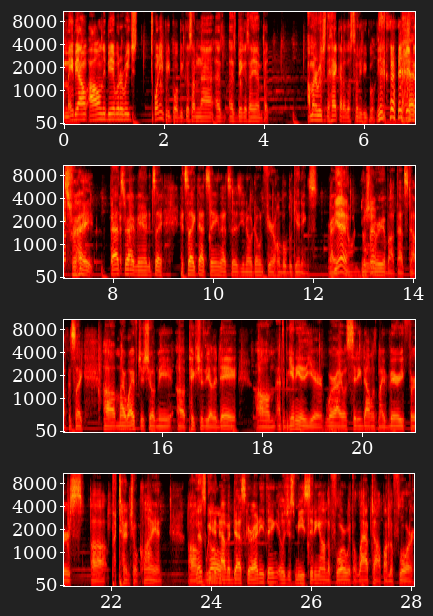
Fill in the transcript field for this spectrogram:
maybe I'll, I'll only be able to reach 20 people because I'm not as, as big as I am, but I'm gonna reach the heck out of those 20 people. That's right. That's right, man. It's like it's like that saying that says, you know, don't fear humble beginnings right? Yeah. Don't, don't sure. worry about that stuff. It's like uh, my wife just showed me a picture the other day um, at the beginning of the year where I was sitting down with my very first uh, potential client. Um, we go. didn't have a desk or anything. It was just me sitting on the floor with a laptop on the floor,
